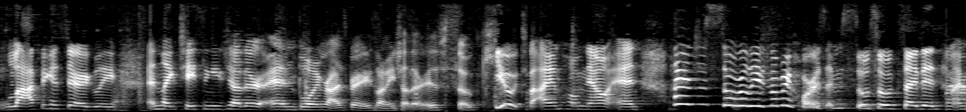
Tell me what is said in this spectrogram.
laughing hysterically and like chasing each other and blowing raspberries on each other. It's so cute. But I am home now and I am just so relieved about my horse. I'm so, so excited. I'm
